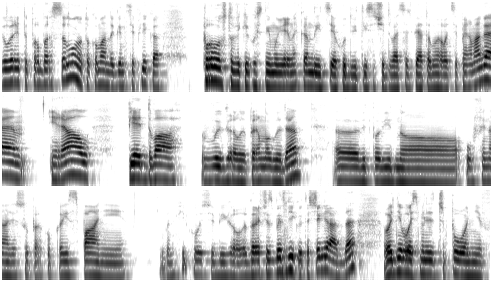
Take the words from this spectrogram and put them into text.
говорити про Барселону, то команда Гансіфліка просто в якихось неймовірних кондиціях у 2025 році перемагає. І Реал 5-2 виграли, перемогли, да? Е, відповідно, у фіналі Суперкубка Іспанії. Бенфіку ось обіграли. До речі, з Бенфікою та ще град, да? В одній восьмі чемпіонів.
